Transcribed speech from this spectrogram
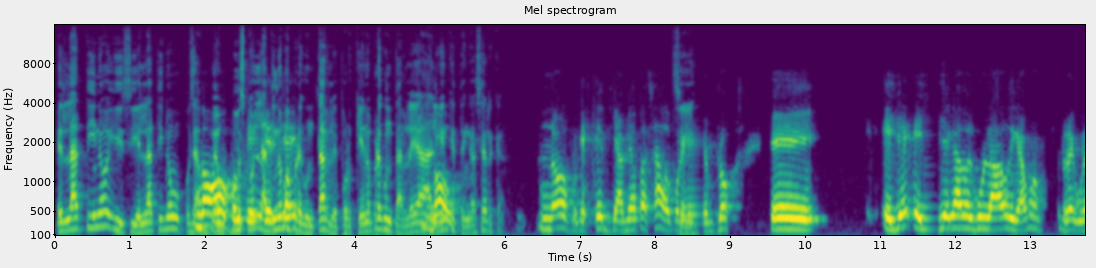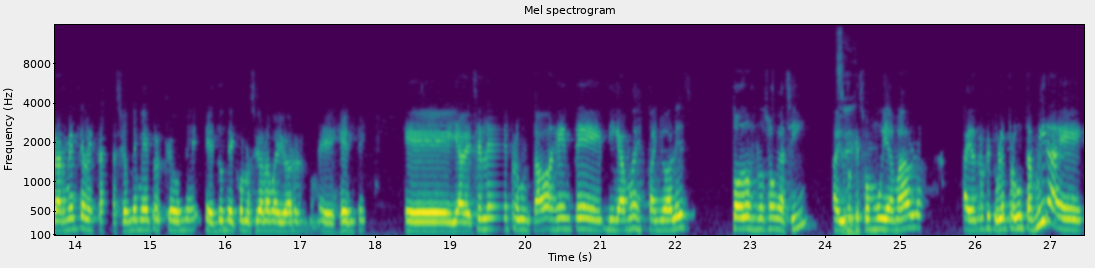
es latino y si es latino, o sea, me busco el latino para preguntarle. ¿Por qué no preguntarle a alguien que tenga cerca? No, porque es que ya me ha pasado. Por ejemplo, eh, he, llegado a algún lado, digamos, regularmente a la estación de metro, que es donde, es donde he conocido a la mayor eh, gente. Eh, y a veces le he preguntado a gente, digamos, españoles, todos no son así. Hay unos que son muy amables, hay otros que tú le preguntas, mira, eh,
